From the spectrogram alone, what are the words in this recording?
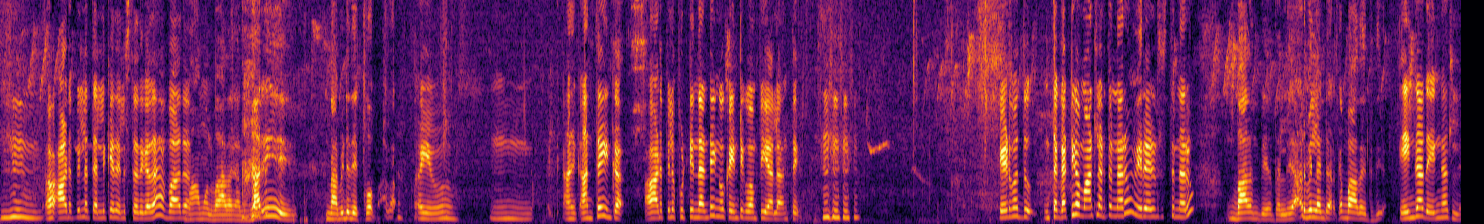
హ్మ్. ఆడపిల్ల తల్లికే తెలుస్తుంది కదా బాధ. మామూలు బాధ కాదు. మరి నా బిడ్డది ఎక్కువ బాధ. అయ్యో. మ్మ్. అ- అంతే ఇంకా. ఆడపిల్ల పుట్టిందంటే ఇంకొక ఇంటికి పంపించాలి అంతే. ఏడవద్దు. ఇంత గట్టిగా మాట్లాడుతున్నారు మీరు ఏడుస్తున్నారు. బాధ అనిపించదు తల్లి. ఆడపిల్ల అంటే బాధ అవుతుంది. ఏం కాదు ఏం కాదులే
